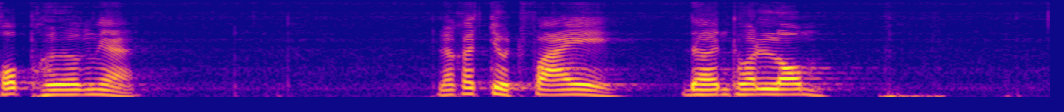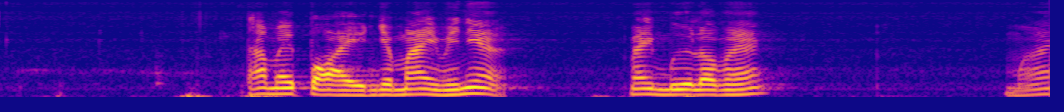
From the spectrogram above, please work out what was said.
คบเพลิงเนี่ย แล้วก็จุดไฟเดินทวนลม ถ้าไม่ปล่อยจะไหม้ไหมเนี่ยไหม้มือเราไหมไม่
